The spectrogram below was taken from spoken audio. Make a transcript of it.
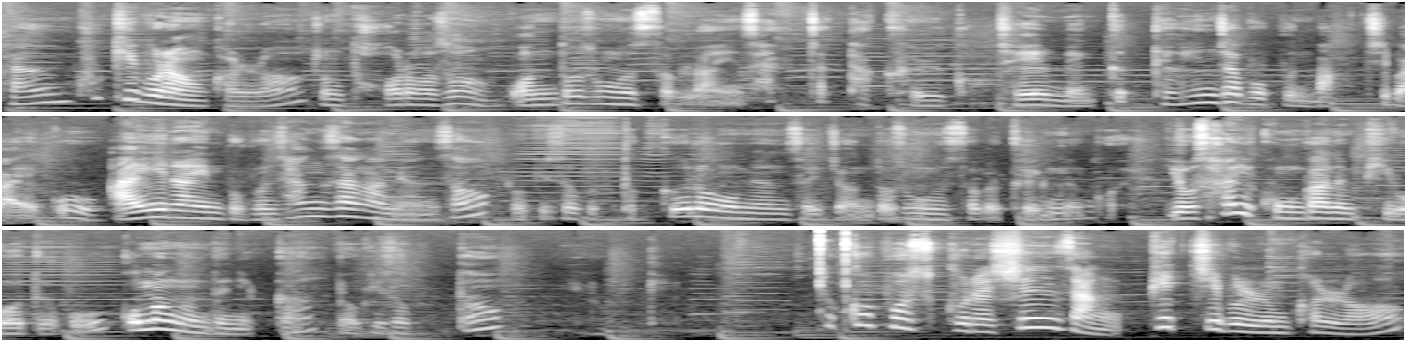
다음 쿠키 브라운 컬러 좀 덜어서 under 속눈썹 라인 살짝 다 긁어 제일 맨 끝에 흰자 부분 막지 말고 아이라인 부분 상상하면서 여기서부터 끌어오면서 이제 under 속눈썹을 긁는 거예요 이 사이 공간은 비워두고 꼬막 눈 되니까 여기서부터 투쿨포스쿨의 신상 피치 블룸 컬러.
